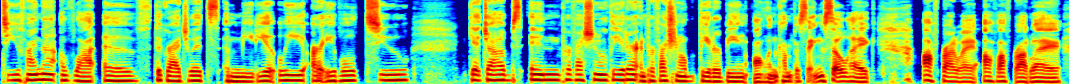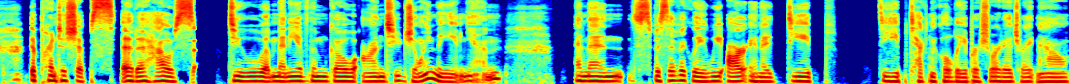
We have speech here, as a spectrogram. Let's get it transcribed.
Do you find that a lot of the graduates immediately are able to get jobs in professional theater and professional theater being all encompassing? So, like off Broadway, off off Broadway, apprenticeships at a house. Do many of them go on to join the union? And then specifically, we are in a deep, deep technical labor shortage right now.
